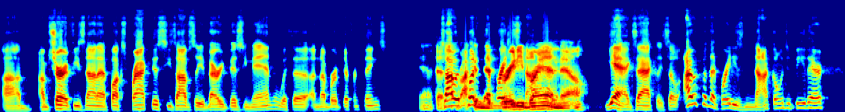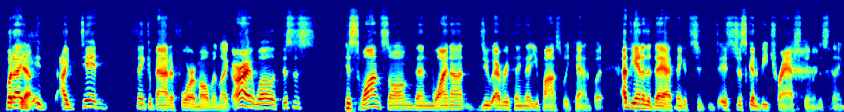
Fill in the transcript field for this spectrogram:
um, I'm sure if he's not at Bucks practice, he's obviously a very busy man with a, a number of different things. Yeah, that's so I would put that Brady brand now. Yeah, exactly. So I would put that Brady's not going to be there. But I yeah. it, I did think about it for a moment, like, all right, well, if this is his swan song, then why not do everything that you possibly can? But at the end of the day, I think it's it's just going to be Trask doing this thing.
